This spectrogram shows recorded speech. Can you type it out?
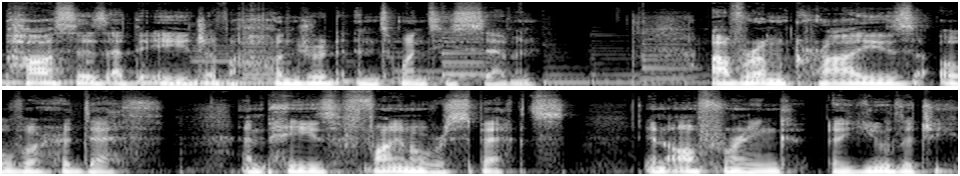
passes at the age of 127. Avram cries over her death and pays final respects in offering a eulogy.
